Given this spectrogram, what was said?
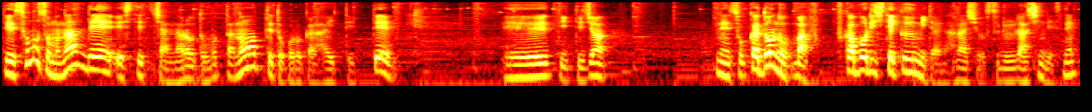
でそもそも何でエステティシャンになろうと思ったのってところから入っていってへえって言ってじゃあね、そこからどんどん、まあ、深掘りしていくみたいな話をするらしいんですね。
